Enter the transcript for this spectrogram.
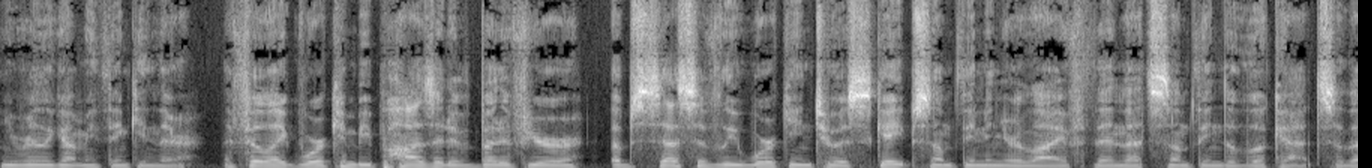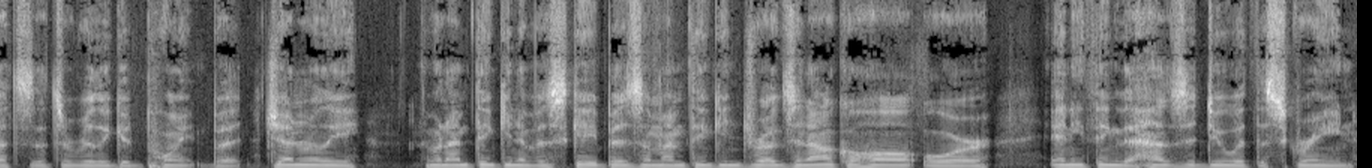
You really got me thinking there. I feel like work can be positive, but if you're obsessively working to escape something in your life, then that's something to look at. So that's that's a really good point. But generally, when I'm thinking of escapism, I'm thinking drugs and alcohol or anything that has to do with the screen.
